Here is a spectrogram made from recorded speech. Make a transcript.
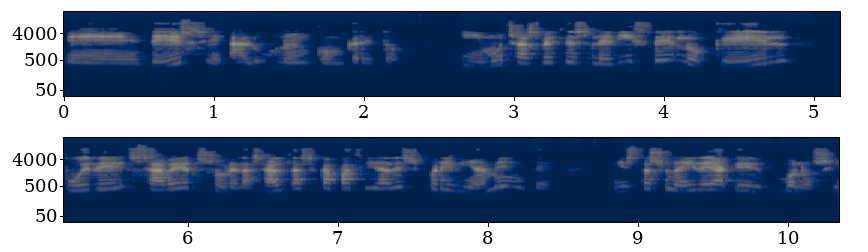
eh, de ese alumno en concreto. Y muchas veces le dice lo que él puede saber sobre las altas capacidades previamente. Y esta es una idea que, bueno, si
